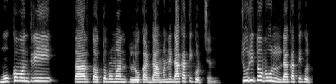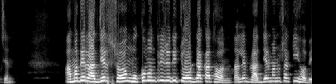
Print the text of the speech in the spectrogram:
মুখ্যমন্ত্রী তার তথ্য প্রমাণ লোকার ডা মানে ডাকাতি করছেন। চুরি তো ভুল, ডাকাতি করছেন। আমাদের রাজ্যের স্বয়ং মুখ্যমন্ত্রী যদি চোর ডাকাত হন, তাহলে রাজ্যের মানুষ আর কি হবে?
